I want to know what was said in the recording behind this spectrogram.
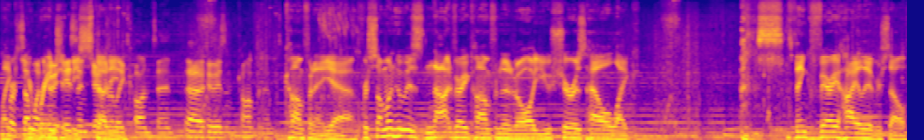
Like For your someone who brain should be isn't generally studied. content, uh, who isn't confident. Confident, yeah. For someone who is not very confident at all, you sure as hell like think very highly of yourself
